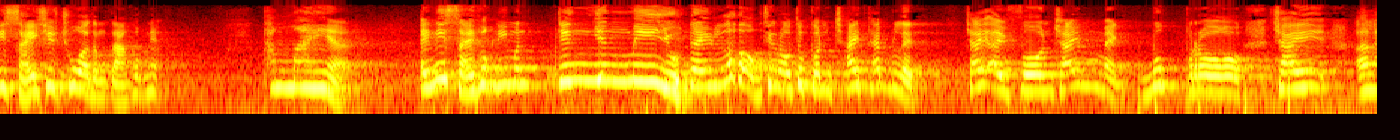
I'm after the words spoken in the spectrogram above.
นิสัยชั่วต่าง ๆ พวกนี้ทำไมอะไอ้นิสัยพวกนี้มันจึงยังมีอยู่ในโลกที่เราทุกคนใช้แท็บเล็ตใช้ iPhone ใช้ MacBook Pro ใช้อะไร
